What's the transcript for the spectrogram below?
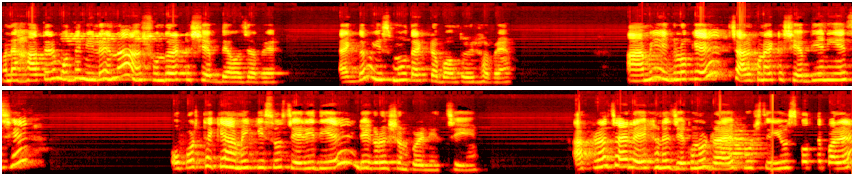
মানে হাতের মধ্যে নিলে না সুন্দর একটা শেপ দেওয়া যাবে। একদম স্মুথ একটা বল তৈরি হবে। আমি এগুলোকে চার কোনো একটা শেপ দিয়ে নিয়েছি। ওপর থেকে আমি কিছু চেরি দিয়ে ডেকোরেশন করে নিচ্ছি। আপনারা চাইলে এখানে যে কোনো ড্রাই ফ্রুটস ইউজ করতে পারেন।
